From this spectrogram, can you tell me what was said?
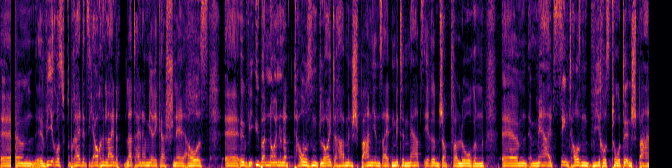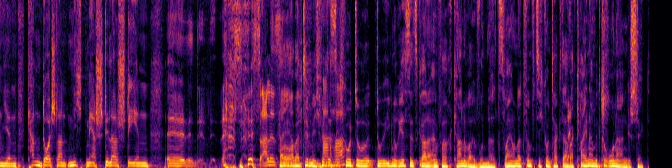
ähm, Virus verbreitet sich auch in Lateinamerika schnell aus. Äh, irgendwie über 900.000 Leute haben in Spanien seit Mitte März ihren Job verloren. Ähm, mehr als 10.000 Virustote in Spanien. Kann Deutschland nicht mehr stiller stehen? Äh, das ist alles so. Hey, aber Tim, ich finde das nicht gut. Du, du ignorierst jetzt gerade einfach Karnevalwunder. 250 Kontakte, aber keiner mit Corona angesteckt.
